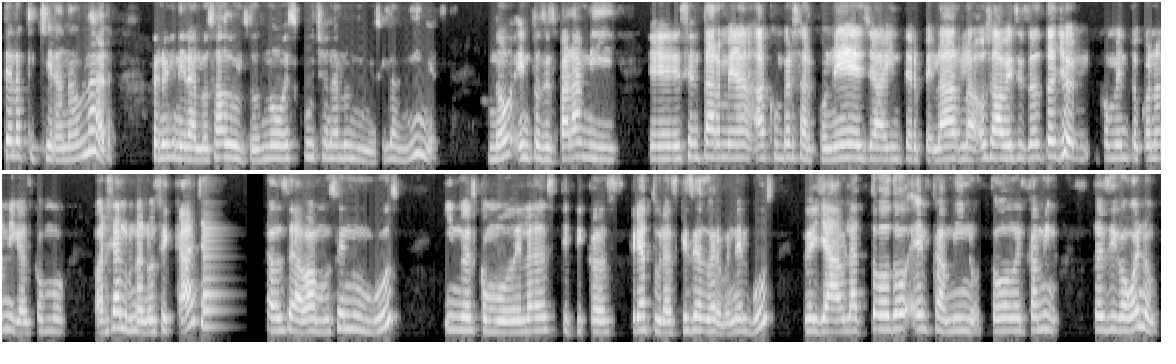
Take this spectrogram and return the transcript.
de lo que quieran hablar, pero en general los adultos no escuchan a los niños y las niñas, ¿no? Entonces, para mí, eh, sentarme a, conversar con ella, interpelarla, o sea, a veces hasta yo comento con amigas como, parece alguna no se calla, o sea, vamos en un bus y no es como de las típicas criaturas que se duermen en el bus, pero ella habla todo el camino, todo el camino. Entonces digo, bueno,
